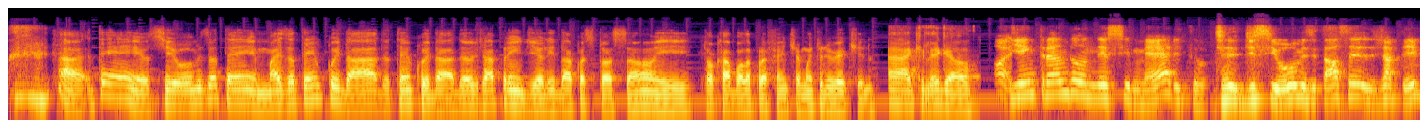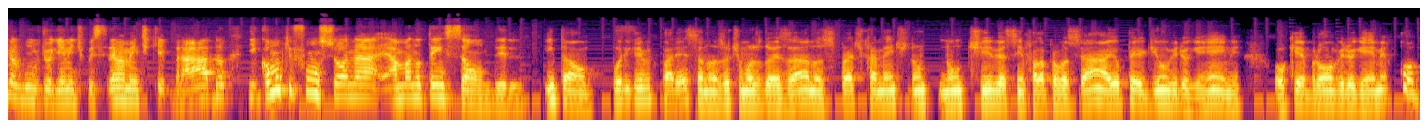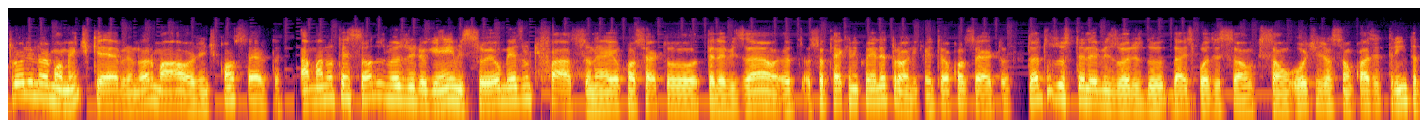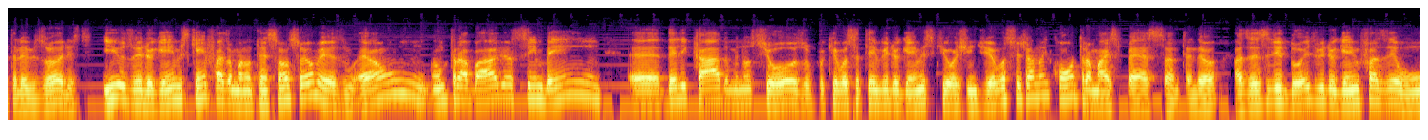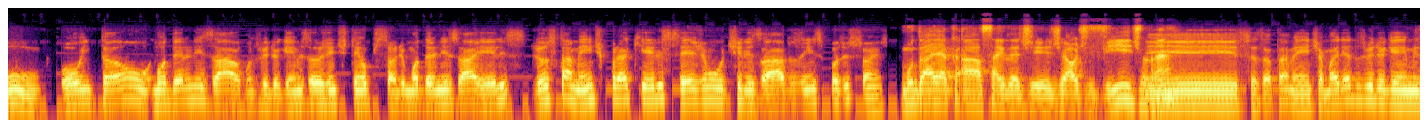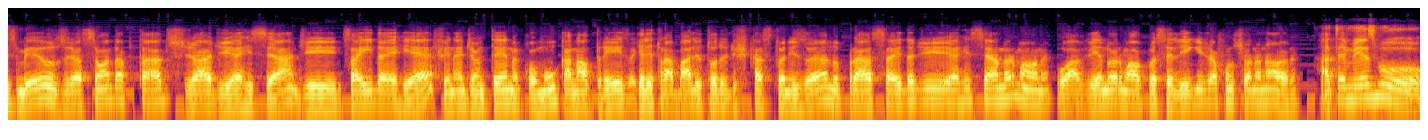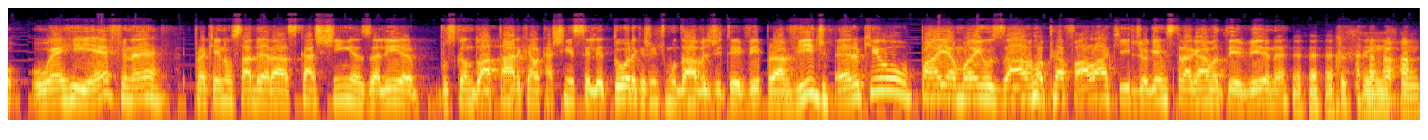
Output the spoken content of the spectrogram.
Ah, tenho, ciúmes eu tenho, mas eu tenho cuidado, eu tenho cuidado. Eu já aprendi a lidar com a situação e tocar a bola para frente, é muito divertido. ah, que legal. Ó, e entrando nesse mérito de, de ciúmes e tal, você já teve algum videogame tipo extremamente quebrado? E como que funciona a manutenção dele? Então, por incrível que pareça, nos últimos dois anos, praticamente não, não tive assim, falar para você, ah, eu perdi um videogame ou quebrou um videogame. Controle normalmente quebra, é normal, a gente conserta. A manutenção dos meus videogames sou eu mesmo que faço, né? Eu conserto televisão, eu, eu sou técnico em eletrônica, então eu conserto tanto os televisores do- da exposição, que são hoje já são quase 30 televisores, e os videogames, quem faz a manutenção sou eu mesmo. É um, um trabalho assim bem é, delicado, minucioso, porque você tem videogames que hoje em dia você já não encontra mais peça, entendeu? Às vezes de dois videogames fazer um, ou então modernizar. Alguns videogames a gente tem a opção de modernizar eles justamente para que eles sejam utilizados em exposições. Mudar a, a saída de, de áudio e vídeo, né? Isso, exatamente. A maioria dos videogames meus já são adaptados já de RCA, de saída RF, né, de antena comum, canal 3, aquele trabalho todo de ficar sintonizando para a saída de RCA normal, né? O AV normal que você liga e já funciona na hora. Até mesmo o RF, né? Pra quem não sabe, eram as caixinhas ali buscando do Atari, aquela caixinha seletora que a gente mudava de TV pra vídeo, era o que o pai e a mãe usavam pra falar que videogame estragava a TV, né? sim, sim.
